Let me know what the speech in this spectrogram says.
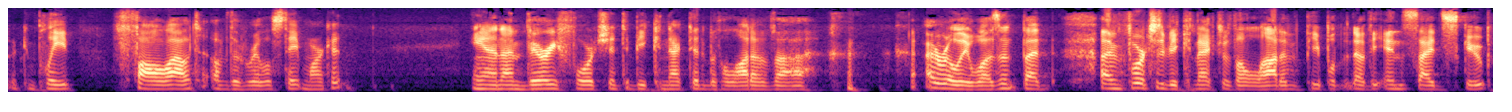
the, complete fallout of the real estate market. And I'm very fortunate to be connected with a lot of. Uh, I really wasn't, but I'm fortunate to be connected with a lot of people that know the inside scoop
